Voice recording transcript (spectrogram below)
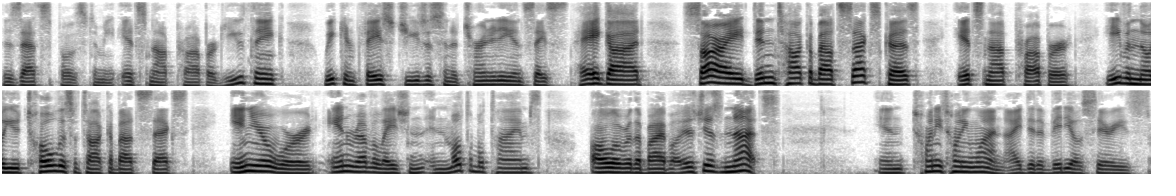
is that supposed to mean? It's not proper. Do you think we can face Jesus in eternity and say, Hey, God, sorry, didn't talk about sex because it's not proper, even though you told us to talk about sex in your word, in Revelation, and multiple times all over the Bible. It's just nuts. In 2021, I did a video series,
